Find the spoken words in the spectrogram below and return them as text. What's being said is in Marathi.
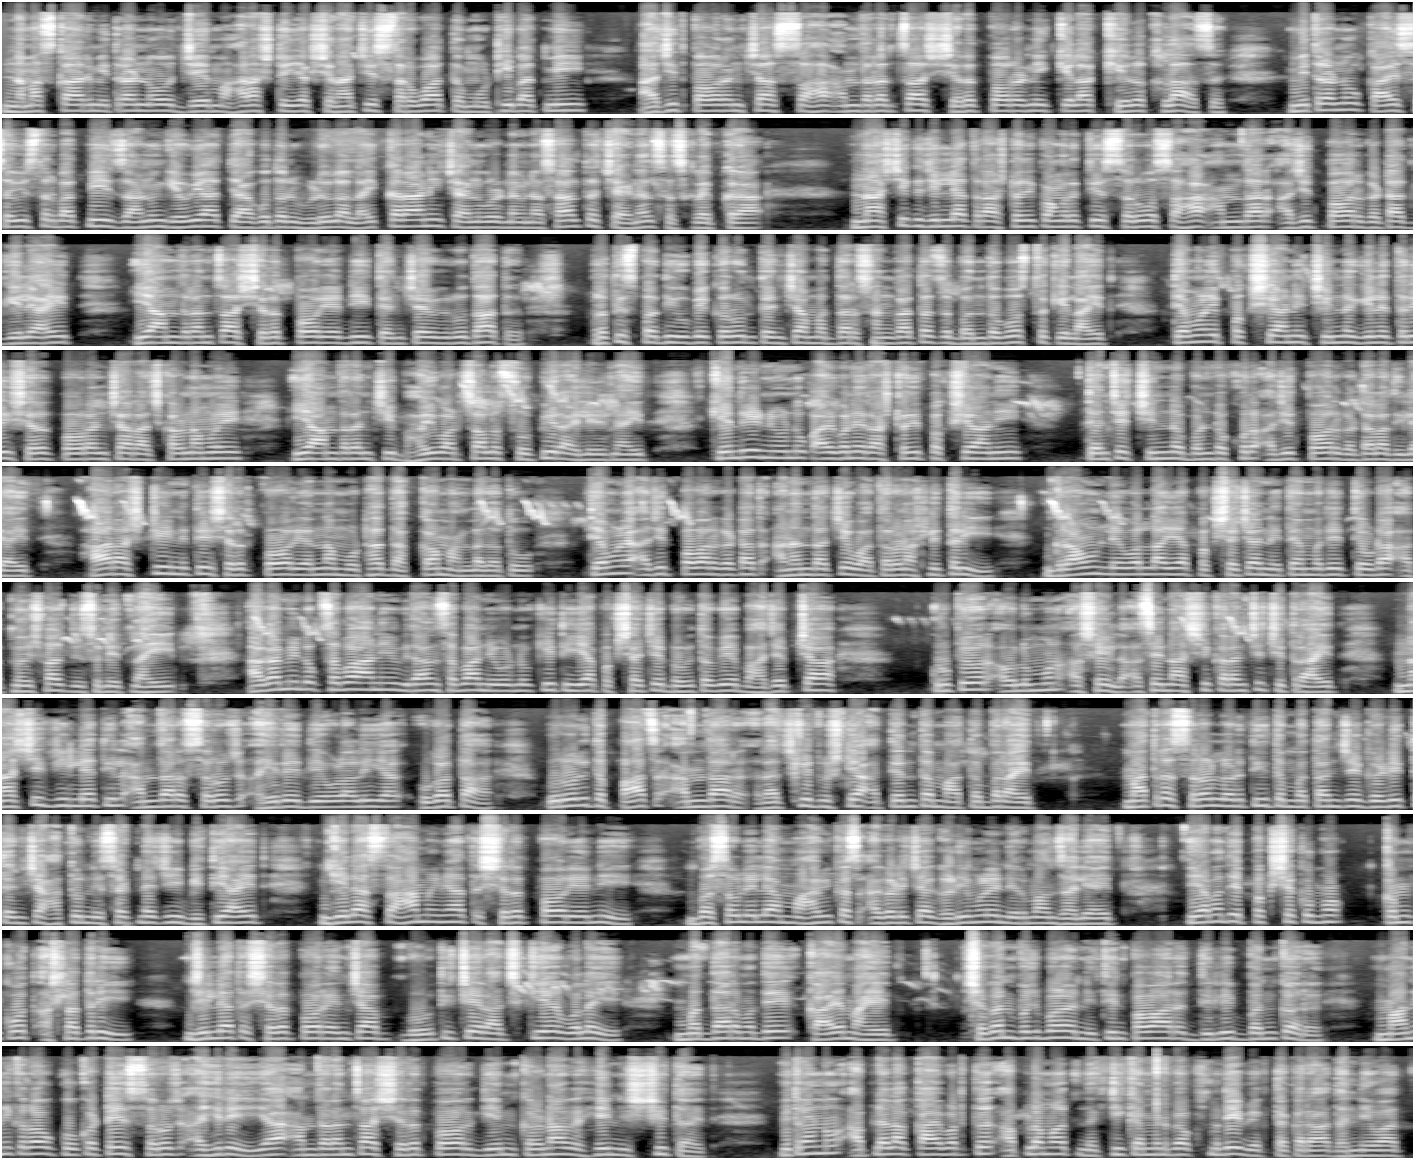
नमस्कार मित्रांनो जय महाराष्ट्र या क्षणाची सर्वात मोठी बातमी. अजित पवारांच्या सहा आमदारांचा शरद पवारांनी केला खेळ खलास. मित्रांनो काय सविस्तर बातमी जाणून घेऊया. त्या अगोदर व्हिडिओला लाईक करा आणि चॅनलवर नवीन असाल तर चॅनल सबस्क्राईब करा. नाशिक जिल्ह्यात राष्ट्रवादी काँग्रेसचे सर्व सहा आमदार अजित पवार गटात गेले आहेत. या आमदारांचा शरद पवार यांनी त्यांच्या विरोधात प्रतिस्पर्धी उभे करून त्यांच्या मतदारसंघातच बंदोबस्त केला आहे. त्यामुळे पक्ष आणि चिन्ह गेले तरी शरद पवारांच्या राजकारणामुळे या आमदारांची भावी वाटचाल सोपी राहिलेली नाहीत. केंद्रीय निवडणूक आयोगाने राष्ट्रवादी पक्ष आणि त्यांचे चिन्ह बंडखोर अजित पवार गटाला दिले आहेत. हा राष्ट्रीय नेते शरद पवार यांना मोठा धक्का मानला जातो. त्यामुळे अजित पवार गटात आनंदाचे वातावरण असले तरी ग्राउंड लेवलला या पक्षाच्या नेत्यांमध्ये तेवढा आत्मविश्वास दिसून येत नाही. आगामी लोकसभा आणि विधानसभा निवडणुकीत या पक्षाचे भवितव्य भाजपच्या कृपेवर अवलंबून असेल असे नाशिककरांचे चित्र आहेत. नाशिक जिल्ह्यातील आमदार सरोज अहिरे देवळाली या वगळता उर्वरित पाच आमदार राजकीयदृष्ट्या अत्यंत मातब्बर आहेत. मात्र सरळ लढतीत मतांचे गणित त्यांच्या हातून निसटण्याची भीती आहेत. गेल्या सहा महिन्यात शरद पवार यांनी बसवलेल्या महाविकास आघाडीच्या घडीमुळे निर्माण झाली आहेत. यामध्ये पक्षकुम कमकुवत असला तरी जिल्ह्यात शरद पवार यांच्या भोवतीचे राजकीय वलय मतदारमध्ये कायम आहेत. छगन भुजबळ नितीन पवार दिलीप बनकर माणिकराव कोकटे सरोज आहिरे या आमदारांचा शरद पवार गेम करणार हे निश्चित आहेत. मित्रांनो आपल्याला काय वाटतं? आपलं मत नक्की कमेंट बॉक्समध्ये व्यक्त करा. धन्यवाद.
